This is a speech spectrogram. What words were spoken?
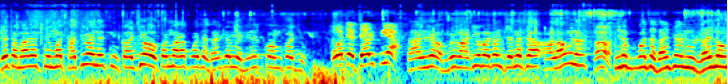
જે તમારે કિંમત થતી હોય ને કરજો પણ મારા પાંચ હજાર રૂપિયા મેળવીને કોમ કામ કરજો. પાંચ હજાર રૂપિયા? તાન હું વાડીઓ બધા જેને હલાવું ને એને પાંચ હજાર રૂપિયા લઈ લઉં.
